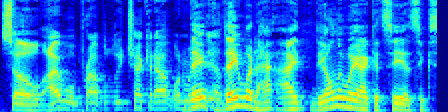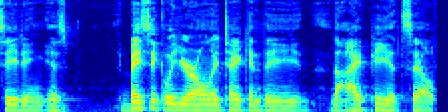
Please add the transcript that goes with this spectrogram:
So I will probably check it out one way or they the other. they would. Ha- I the only way I could see it succeeding is basically you're only taking the the IP itself.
